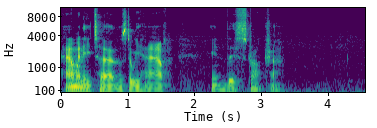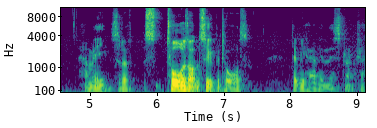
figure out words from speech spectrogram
How many turns do we have in this structure? How many sort of tors on super tors do we have in this structure?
